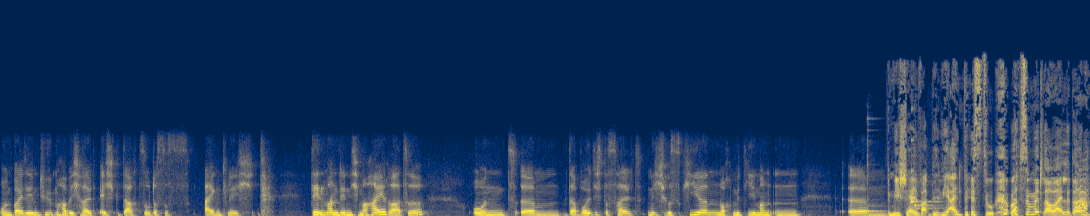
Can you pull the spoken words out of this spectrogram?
Und bei dem Typen habe ich halt echt gedacht, so, das ist eigentlich den Mann, den ich mal heirate. Und ähm, da wollte ich das halt nicht riskieren, noch mit jemandem. Ähm, Michelle, wie alt bist du? Warst du mittlerweile dann?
